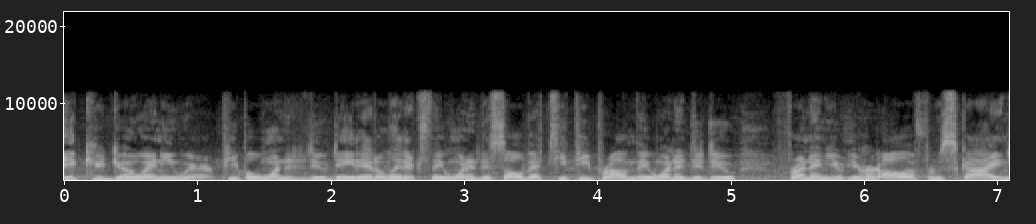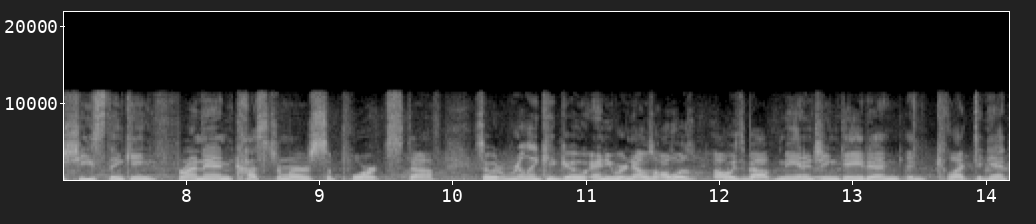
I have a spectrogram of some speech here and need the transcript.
it could go anywhere. People wanted to do data analytics. They wanted to solve FTP problem. They wanted to do front end. You, you heard Olive from Sky, and she's thinking front end customer support stuff. So it really could go anywhere. Now it's always always about managing data and, and collecting it,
